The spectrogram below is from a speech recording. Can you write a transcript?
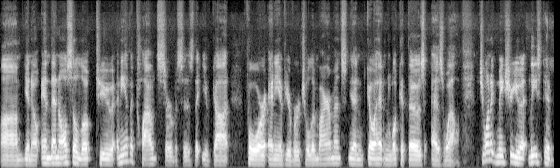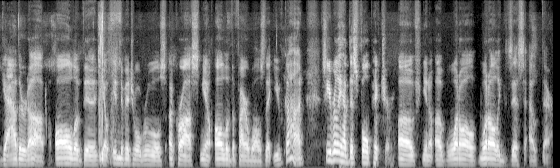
um, you know and then also look to any of the cloud services that you've got for any of your virtual environments, then go ahead and look at those as well. You want to make sure you at least have gathered up all of the you know individual rules across you know all of the firewalls that you've got, so you really have this full picture of you know of what all what all exists out there.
